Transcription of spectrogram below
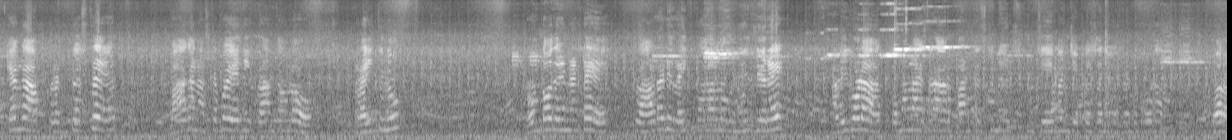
ముఖ్యంగా ఫ్లడ్ వస్తే బాగా నష్టపోయేది ఈ ప్రాంతంలో రైతులు. రెండోది ఏంటంటే ఇప్పుడు ఆల్రెడీ రైతు పొలాల్లో నీళ్ళు చేరే అవి కూడా తుమ్మనాయకుడు గారు పంట చేయమని చెప్పేసి అనేటువంటి కూడా వారు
